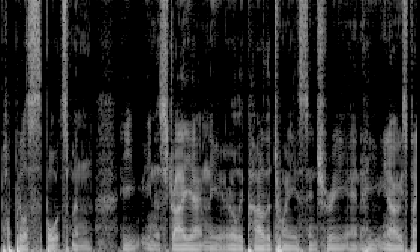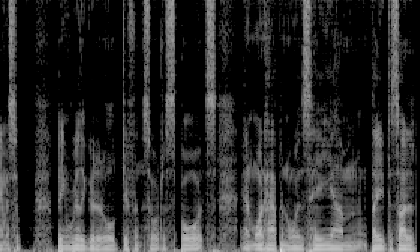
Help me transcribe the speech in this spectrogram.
popular sportsman he, in Australia in the early part of the 20th century, and he you know he's famous for being really good at all different sorts of sports. And what happened was he um, they decided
